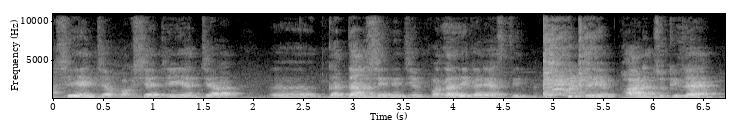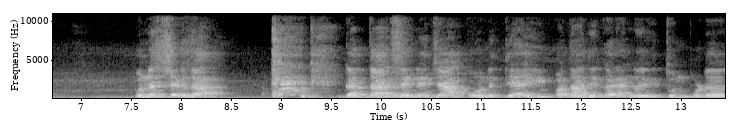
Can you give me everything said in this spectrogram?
असे यांच्या पक्षाचे यांच्या गद्दार सेनेचे पदाधिकारी असतील. हे फार चुकीचं आहे. पुनश्च एकदा गद्दार सेनेच्या कोणत्याही पदाधिकाऱ्यांना इथून पुढं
